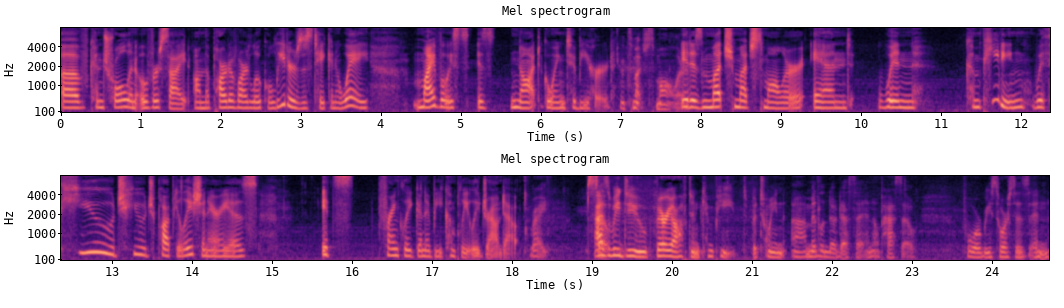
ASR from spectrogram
of control and oversight on the part of our local leaders is taken away, my voice is not going to be heard. It's much smaller. It is much, much smaller. And when competing with huge, huge population areas, it's frankly going to be completely drowned out. Right. So- As we do very often compete between uh, Midland, Odessa, and El Paso for resources and,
